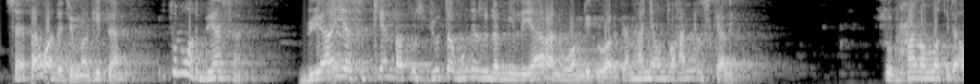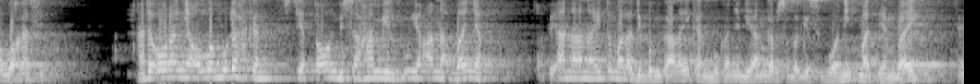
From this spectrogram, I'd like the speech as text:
Saya tahu ada jemaah kita, itu luar biasa. Biaya sekian ratus juta mungkin sudah miliaran uang dikeluarkan hanya untuk hamil sekali. Subhanallah tidak Allah kasih. Ada orang yang Allah mudahkan setiap tahun bisa hamil punya anak banyak, tapi anak-anak itu malah dibengkalaikan, bukannya dianggap sebagai sebuah nikmat yang baik. Ya.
